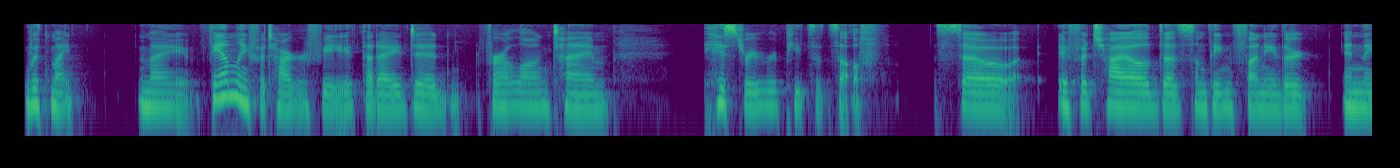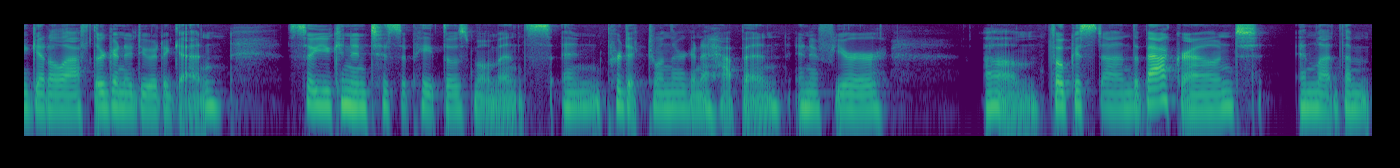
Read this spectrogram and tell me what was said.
with my my family photography that I did for a long time, history repeats itself. So if a child does something funny they're and they get a laugh they're going to do it again so you can anticipate those moments and predict when they're going to happen. And if you're um, focused on the background and let them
